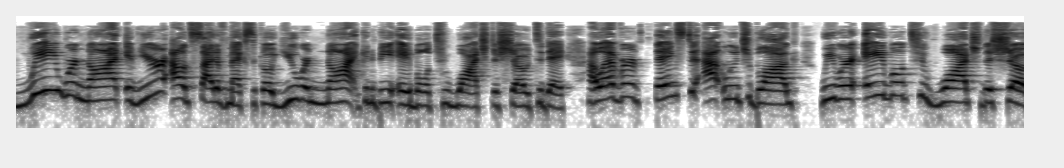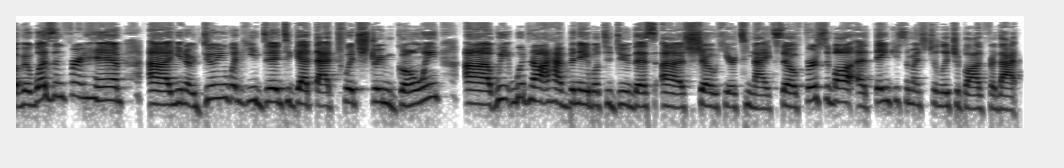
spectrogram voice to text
we were not, if you're outside of Mexico, you were not going to be able to watch the show today. However, thanks to at Lucha Blog, we were able to watch the show. If it wasn't for him, uh, you know, doing what he did to get that Twitch stream going, uh, we would not have been able to do this uh, show here tonight. So, first of all, uh, thank you so much to Lucha Blog for that.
